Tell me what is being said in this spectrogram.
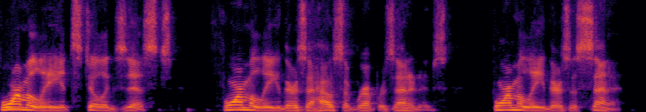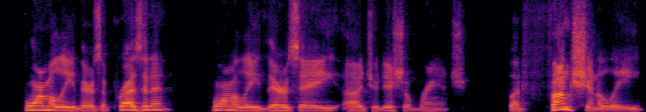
Formally, it still exists. Formally, there's a House of Representatives. Formally, there's a Senate. Formally, there's a president. Formally, there's a uh, judicial branch. But functionally,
